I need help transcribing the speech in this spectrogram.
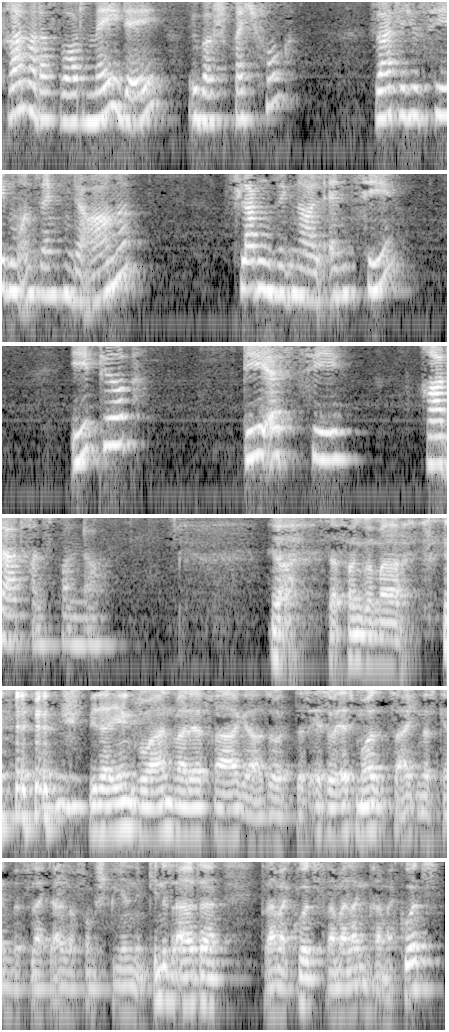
Dreimal das Wort Mayday über Sprechfunk seitliches Heben und Senken der Arme, Flaggensignal NC, EPIRB, DSC, Radartransponder. Ja, da fangen wir mal wieder irgendwo an bei der Frage. Also das SOS-Morsezeichen, das kennen wir vielleicht alle noch vom Spielen im Kindesalter. Dreimal kurz, dreimal lang, dreimal kurz.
